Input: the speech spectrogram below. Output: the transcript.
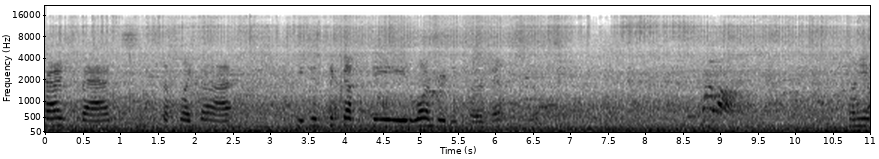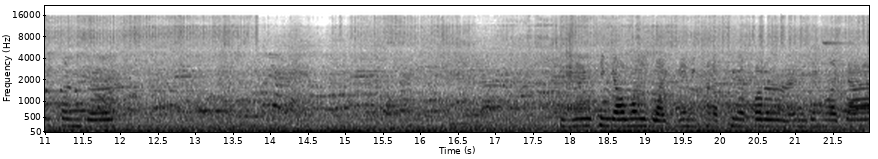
trash bags, stuff like that. You just picked up the laundry detergent. Plenty of cleanser. Is there anything y'all wanted, like any kind of peanut butter or anything like that,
